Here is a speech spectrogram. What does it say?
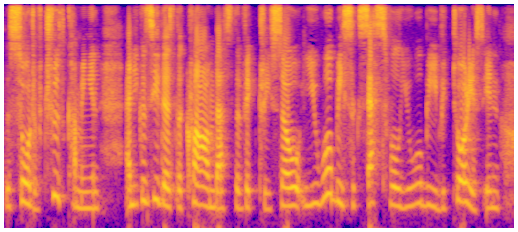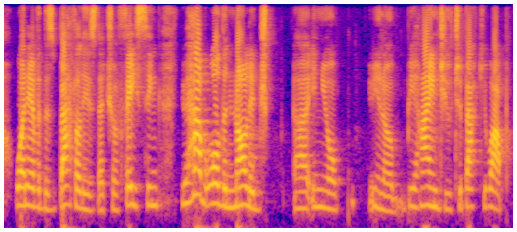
the sort of truth coming in. And you can see there's the crown, that's the victory. So you will be successful, you will be victorious in whatever this battle is that you're facing. You have all the knowledge uh, in your you know behind you to back you up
